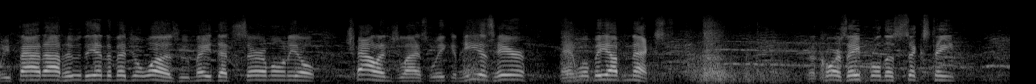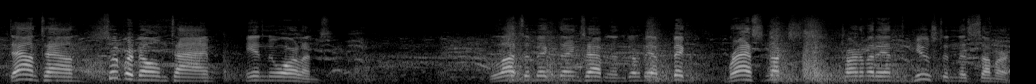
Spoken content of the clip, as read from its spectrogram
We found out who the individual was who made that ceremonial challenge last week, and he is here and will be up next. Of course, April the 16th, downtown Superdome time in New Orleans. Lots of big things happening. There's going to be a big Brass Knucks tournament in Houston this summer.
